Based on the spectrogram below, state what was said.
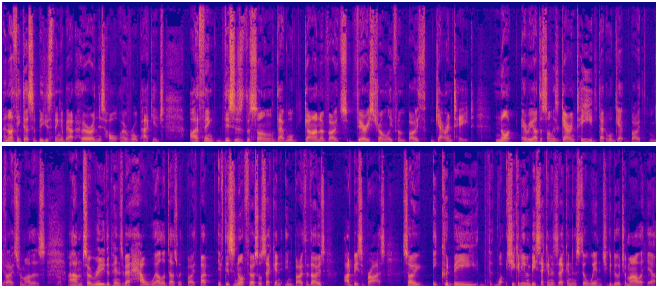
And I think that's the biggest thing about her and this whole overall package. I think this is the song that will garner votes very strongly from both, guaranteed. Not every other song is guaranteed that will get both votes from others. Um, so it really depends about how well it does with both. But if this is not first or second in both of those, I'd be surprised. So it could be what she could even be second and second and still win. She could do a Jamala here,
